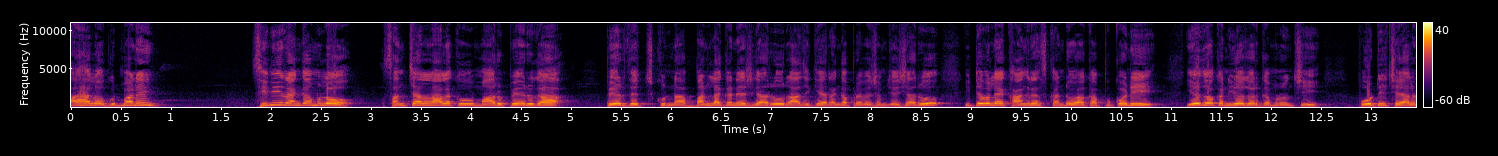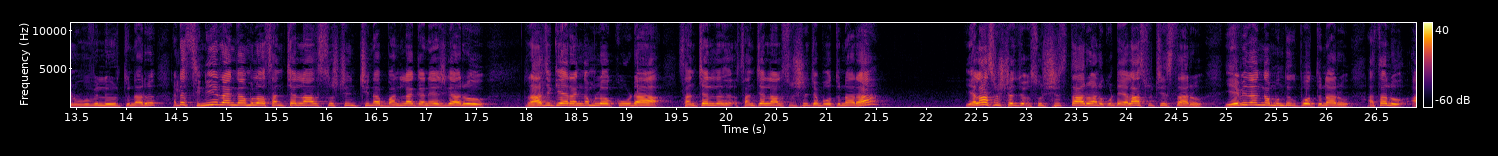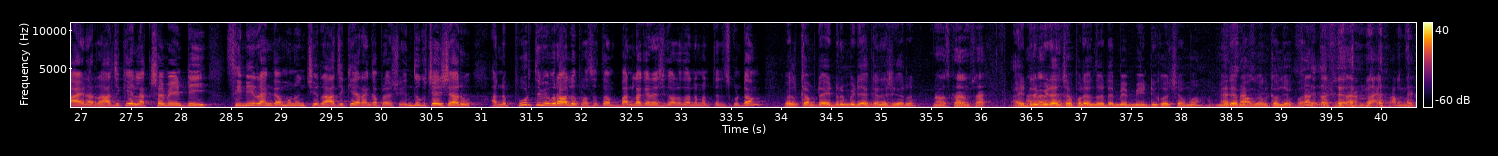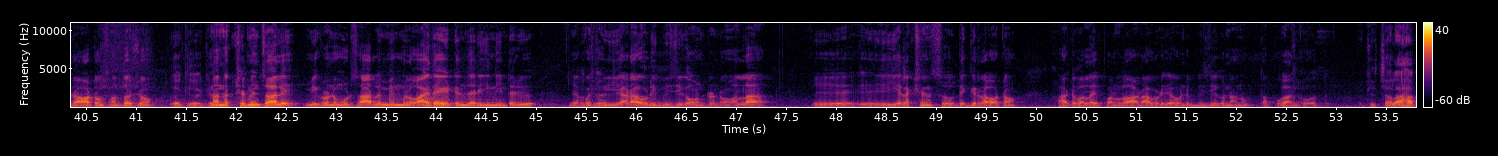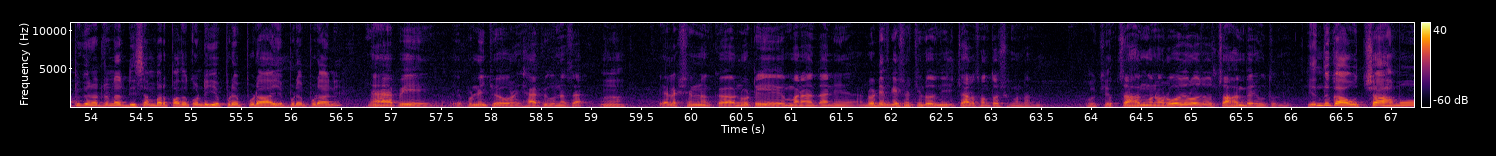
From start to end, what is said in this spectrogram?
Hi hello good morning cine రంగంలో సంచలనాలకు మారుపేరుగా పేరు తెచ్చుకున్న బండ్ల గణేష్ గారు రాజకీయ రంగ ప్రవేశం చేశారు. ఇటీవలే కాంగ్రెస్ కండువా కప్పుకొని ఏదో ఒక నియోజకవర్గం నుంచి పోటీ చేయాలని ఊవిలూరుతున్నారు. అంటే సినీ రంగంలో సంచలనాలు సృష్టించిన బండ్ల గణేష్ గారు రాజకీయ రంగంలో కూడా సంచలన సంచలనాలు సృష్టించబోతున్నారా? ఎలా సృష్టి సృష్టిస్తారు అనుకుంటే ఎలా సృష్టిస్తారు? ఏ విధంగా ముందుకు పోతున్నారు? అసలు ఆయన రాజకీయ లక్ష్యం ఏంటి సినీ రంగం నుంచి రాజకీయ రంగ ప్రవేశం ఎందుకు చేశారు? అన్న పూర్తి వివరాలు ప్రస్తుతం బండ్ల గణేష్ గారు దాన్ని మనం తెలుసుకుంటాం. Welcome to iDream media Ganesh garu. నమస్కారం సార్. ఐడ్రీ మీడియా చెప్పలేదు ఎందుకంటే మేము మీ ఇంటికి వచ్చాము. మీరే మాకు వెల్కమ్ చెప్పాలి. మీరు రావటం సంతోషం. ఓకే ఓకే నన్ను క్షమించాలి. మీకు రెండు మూడు సార్లు మిమ్మల్ని వాయిదా వేయటం జరిగింది ఇంటర్వ్యూ. కొంచెం ఈ అడావుడి బిజీగా ఉంటుండటం వల్ల ఈ ఎలక్షన్స్ దగ్గర రావటం. వాటి వల్ల ఈ పనులు అడావుడిగా ఉండి బిజీగా ఉన్నాను. తప్పుగా అనుకోవద్దు. ఓకే చాలా హ్యాపీగా ఉన్నట్టున్నారు. డిసెంబర్ పదకొండు ఎప్పుడెప్పుడా ఎప్పుడెప్పుడా అని? హ్యాపీ ఎప్పటి నుంచో హ్యాపీగా ఉన్నా సార్. ఎలక్షన్ నోటి మన దాని నోటిఫికేషన్ వచ్చిన రోజు నుంచి చాలా సంతోషంగా ఉన్నాను. ఓకే. ఉత్సాహంగా ఉన్నాను. రోజు రోజు ఉత్సాహం పెరుగుతుంది. ఎందుకు ఆ ఉత్సాహము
